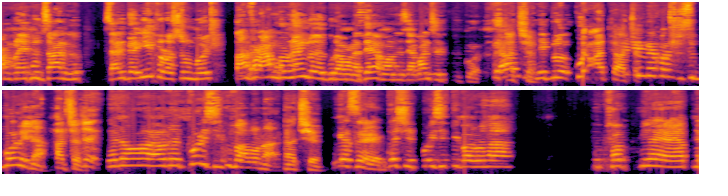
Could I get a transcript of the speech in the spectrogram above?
আমরা এখন জানি। জানি ইন্ট্রোডাকশন হই তারপর আমরা ল্যাঙ্গুয়েজগুলা মানে দেয়া মানে যে মানুষ কি করে আচ্ছা। এগুলো আচ্ছা আচ্ছা। ব্যাপারে কিছু বলি না। আচ্ছা। এটা আমাদের পরিস্থিতি ভালো না। আচ্ছা। ঠিক আছে? দেশের পরিস্থিতি ভালো না। সব আপনি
